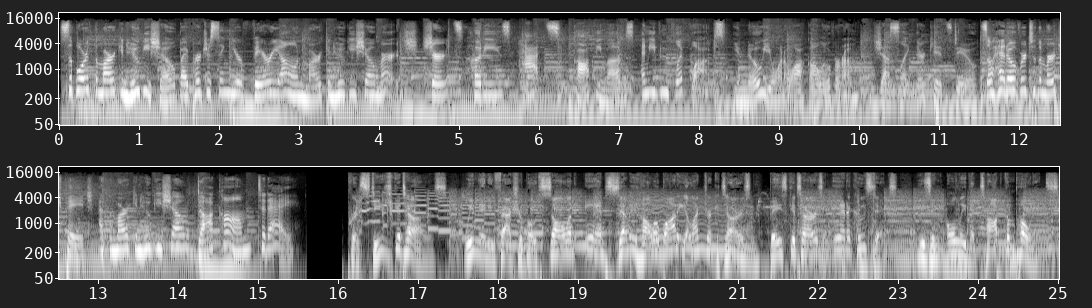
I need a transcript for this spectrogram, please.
Support the Mark and Hoogie Show by purchasing your very own Mark and Hoogie Show merch shirts, hoodies, hats, coffee mugs, and even flip flops. You know you want to walk all over them, just like their kids do. So head over to the merch page at themarkandhoogieshow.com today. Prestige Guitars. We manufacture both solid and semi hollow body electric guitars, bass guitars, and acoustics using only the top components.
